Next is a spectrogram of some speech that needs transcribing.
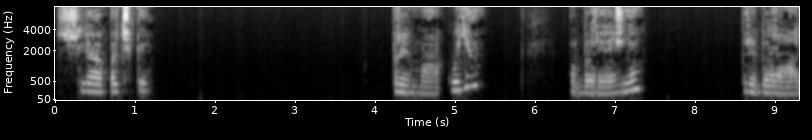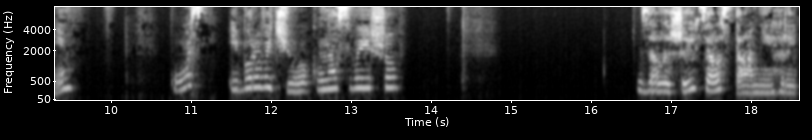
шляпочки. Примакуємо, обережно прибираємо. Ось і боровичок у нас вийшов. Залишився останній гриб,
